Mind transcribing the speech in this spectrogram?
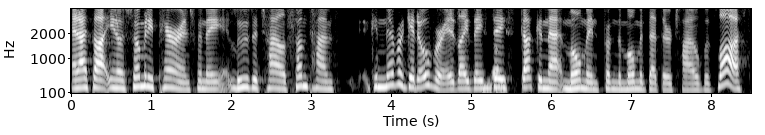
and i thought you know so many parents when they lose a child sometimes can never get over it. Like they stay stuck in that moment from the moment that their child was lost.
